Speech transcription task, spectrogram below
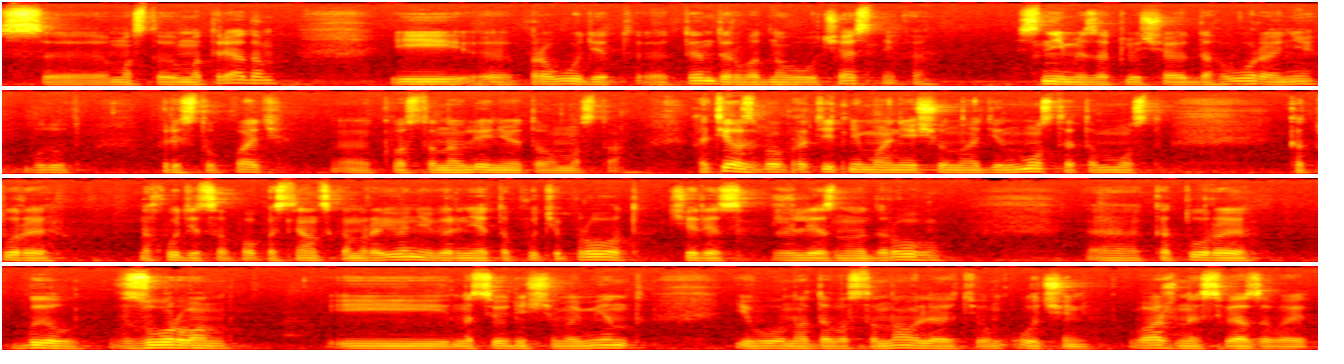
с э, мостовым отрядом и э, проводит э, тендер в одного участника. С ними заключают договоры, они будут приступать к восстановлению этого моста. Хотелось бы обратить внимание еще на один мост. Это мост, который находится в Попаснянском районе, вернее, это путепровод через железную дорогу, который был взорван, и на сегодняшний момент его надо восстанавливать. Он очень важный, связывает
